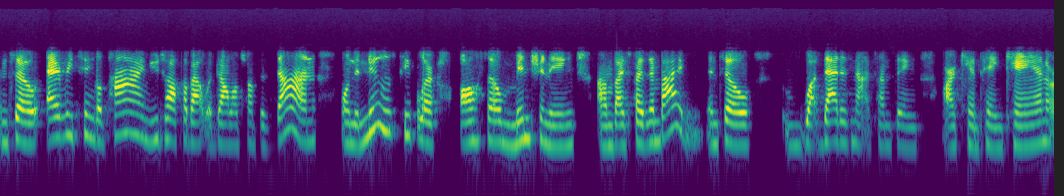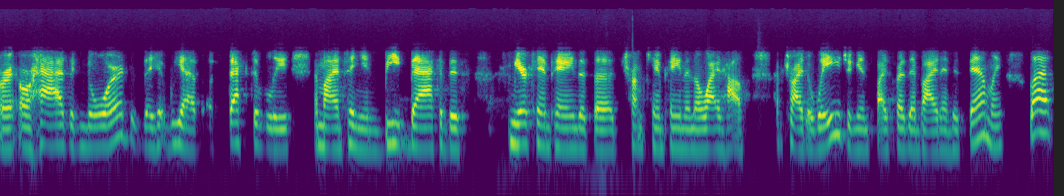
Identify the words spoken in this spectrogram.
And so every single time you talk about what Donald Trump has done on the news, people are also mentioning um, Vice President Biden. And so what that is not something our campaign can or, or has ignored. They, we have effectively, in my opinion, beat back this smear campaign that the Trump campaign and the White House have tried to wage against Vice President Biden and his family. But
